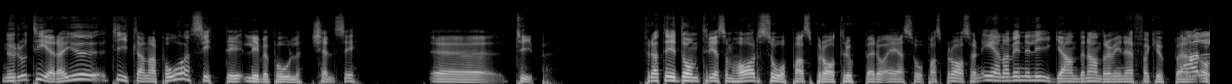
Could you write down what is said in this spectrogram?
nu roterar ju titlarna på City, Liverpool, Chelsea. Eh, typ. För att det är de tre som har så pass bra trupper och är så pass bra. Så den ena vinner ligan, den andra vinner FA-cupen. Och...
